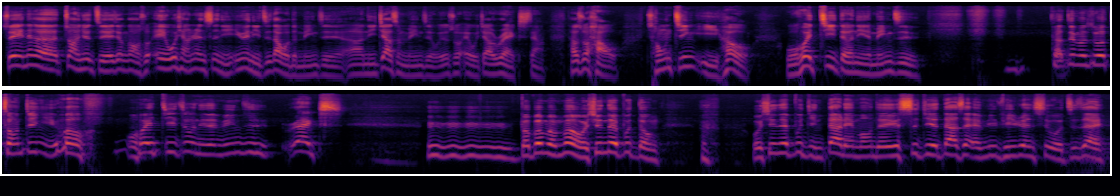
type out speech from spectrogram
所以那个状元就直接就跟我说，哎，我想认识你，因为你知道我的名字啊、你叫什么名字？我就说，哎，我叫 Rex 这样。他说好，从今以后我会记得你的名字。他这么说，从今以后我会记住你的名字，Rex。嗯嗯嗯嗯，爸爸妈妈，我现在不懂。我现在不仅大联盟的一个世界大赛 MVP 认识我之在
